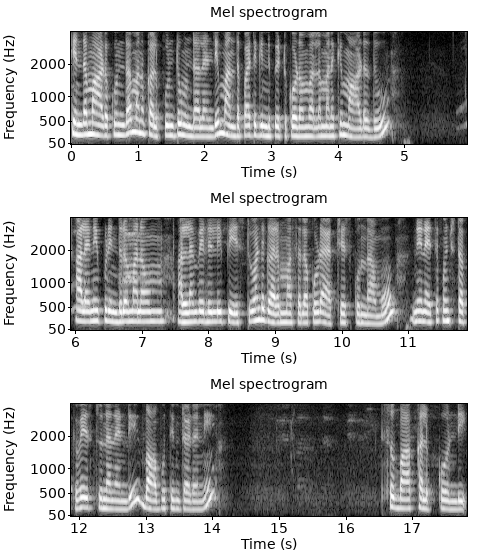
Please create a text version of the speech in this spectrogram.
కింద మాడకుండా మనం కలుపుకుంటూ ఉండాలండి. మందపాటి గిన్నె పెట్టుకోవడం వల్ల మనకి మాడదు. అలానే ఇప్పుడు ఇందులో మనం అల్లం వెల్లుల్లి పేస్ట్ అండ్ గరం మసాలా కూడా యాడ్ చేసుకుందాము. నేనైతే కొంచెం తక్కువ వేస్తున్నానండి. బాబు తింటాడని. సో బాగా కలుపుకోండి.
